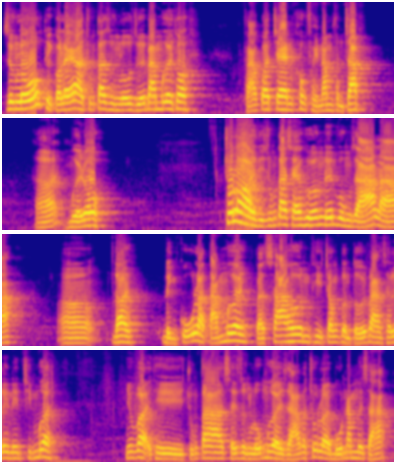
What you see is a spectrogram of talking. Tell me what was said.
Dừng lỗ thì có lẽ là chúng ta dừng lỗ dưới 30 thôi. Phá qua chen 0,5% Đấy, 10 đô. Chốt lời thì chúng ta sẽ hướng đến vùng giá là uh, đây đỉnh cũ là 80 và xa hơn thì trong tuần tới vàng sẽ lên đến 90 như vậy thì chúng ta sẽ dừng lỗ 10 giá và chốt lời 450 giá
